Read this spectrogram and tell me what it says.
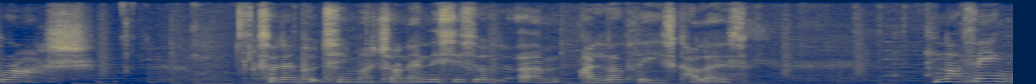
brush. So I don't put too much on, and this is, a, um, I love these colours. Nothing,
